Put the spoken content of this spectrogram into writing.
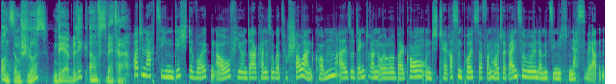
Und zum Schluss der Blick aufs Wetter. Heute Nacht ziehen dichte Wolken auf. Hier und da kann es sogar zu Schauern kommen. Also denkt dran, eure Balkon- und Terrassenpolster von heute reinzuholen, damit sie nicht nass werden.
